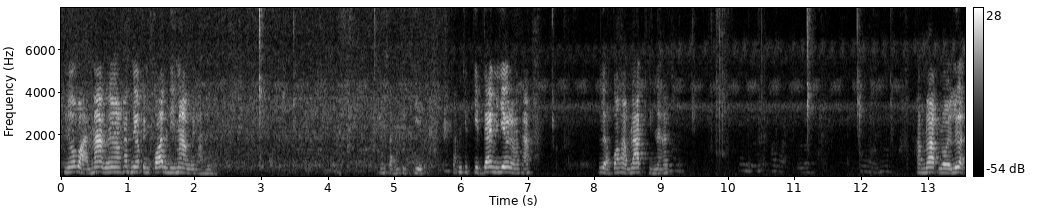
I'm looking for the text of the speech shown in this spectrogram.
ำเนื้อหวานมากเลยนะครับเนื้อเป็นก้อนดีมากเลยค่ะมีสามสิบจีบสามสิบจีบได้ไม่เยอะหรอกนะคะเหลือก็ทำลาบกินนะคะทำลาบโรยเลือด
